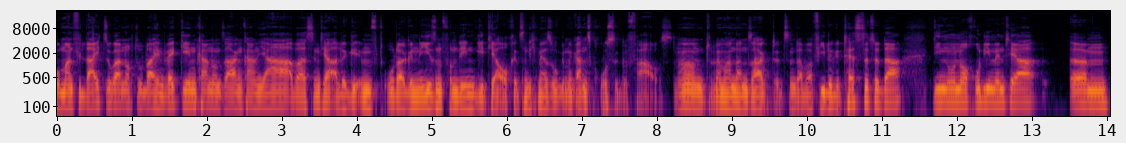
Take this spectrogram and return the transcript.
Wo man vielleicht sogar noch drüber hinweggehen kann und sagen kann, ja, aber es sind ja alle geimpft oder genesen, von denen geht ja auch jetzt nicht mehr so eine ganz große Gefahr aus. Ne? Und wenn man dann sagt, jetzt sind aber viele Getestete da, die nur noch rudimentär ähm,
